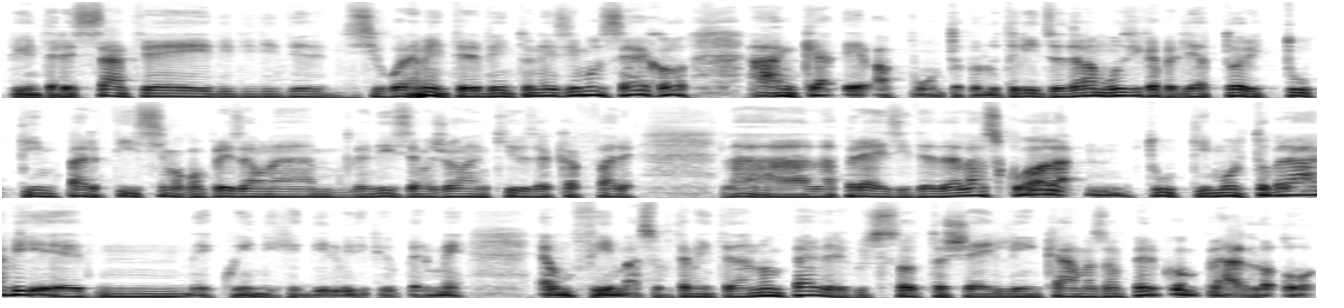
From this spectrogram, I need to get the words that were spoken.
più interessanti di, di, di, sicuramente del ventunesimo secolo, anche eh, appunto per l'utilizzo della musica, per gli attori tutti in partissimo, compresa una grandissima Joan Cusack a fare la, la preside della scuola, tutti molto bravi e, e quindi che dirvi di più, per me è un film assolutamente da non perdere, qui sotto c'è il link Amazon per comprarlo o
